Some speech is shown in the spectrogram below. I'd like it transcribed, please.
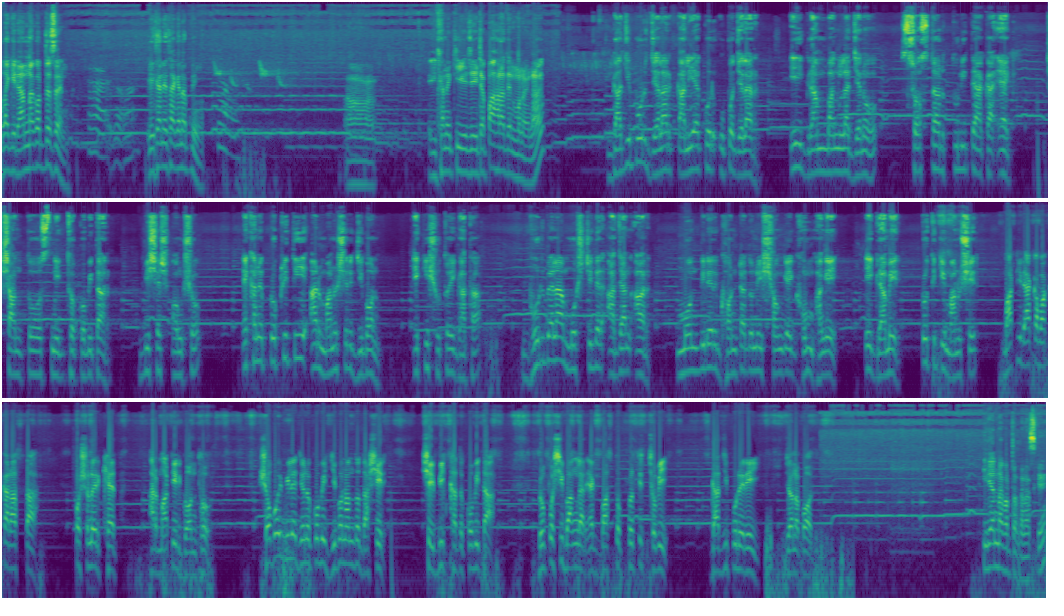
খালা কি রান্না করতেছেন? হ্যাঁ এখানে থাকেন আপনি? আহ, এইখানে কি যে এটা পাহারা দেন মনে হয় না? গাজীপুর জেলার কালিয়াকোর উপজেলার এই গ্রাম বাংলা যেন স্রষ্টার তুলিতে আঁকা এক শান্ত স্নিগ্ধ কবিতার বিশেষ অংশ। এখানে প্রকৃতি আর মানুষের জীবন একই সুতোই গাথা। ভোরবেলা মসজিদের আজান আর মন্দিরের ঘণ্টাধ্বনির সঙ্গে ঘুম ভাঙে এই গ্রামের প্রতিটি মানুষের মাটির আঁকাবাঁকা রাস্তা ফসলের ক্ষেত আর মাটির গন্ধ সবই মিলে যেন কবি জীবনানন্দ দাশের সেই বিখ্যাত কবিতা রূপসী বাংলার এক বাস্তব প্রতিচ্ছবি গাজীপুরের এই জনপদ। কি রান্না করতেছেন আজকে?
